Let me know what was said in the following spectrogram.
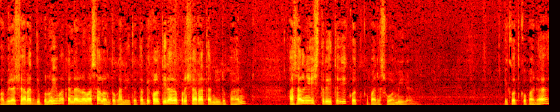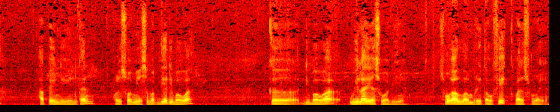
Apabila syarat dipenuhi maka tidak ada masalah untuk hal itu. Tapi kalau tidak ada persyaratan di depan, asalnya istri itu ikut kepada suaminya. Ikut kepada apa yang diinginkan oleh suaminya sebab dia dibawa ke dibawa wilayah suaminya. Semoga Allah memberi taufik kepada semuanya.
